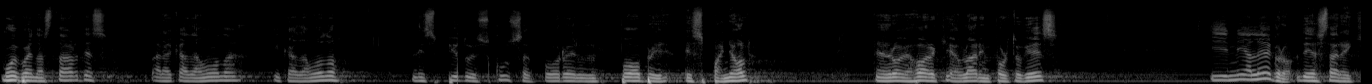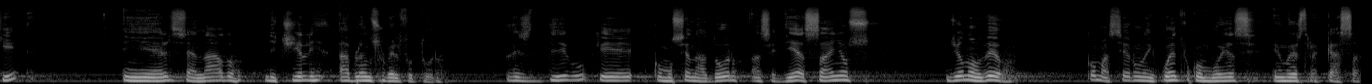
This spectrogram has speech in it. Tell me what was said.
Muy buenas tardes para cada una y cada uno. Les pido excusa por el pobre español, pero mejor que hablar en portugués. Y me alegro de estar aquí en el Senado de Chile hablando sobre el futuro. Les digo que como senador, hace 10 años, yo no veo cómo hacer un encuentro como ese en nuestra casa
